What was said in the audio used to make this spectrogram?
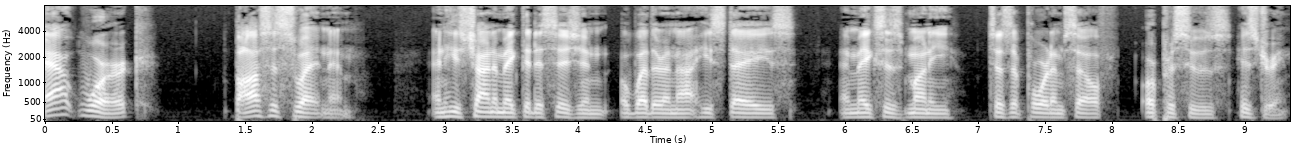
at work, boss is sweating him, and he's trying to make the decision of whether or not he stays and makes his money to support himself or pursues his dream.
